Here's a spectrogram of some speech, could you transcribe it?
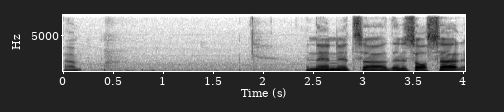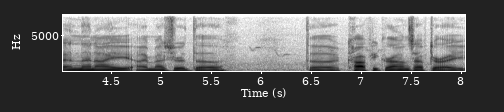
Um, and then it's uh, then it's all set and then I, I measured the the coffee grounds after I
